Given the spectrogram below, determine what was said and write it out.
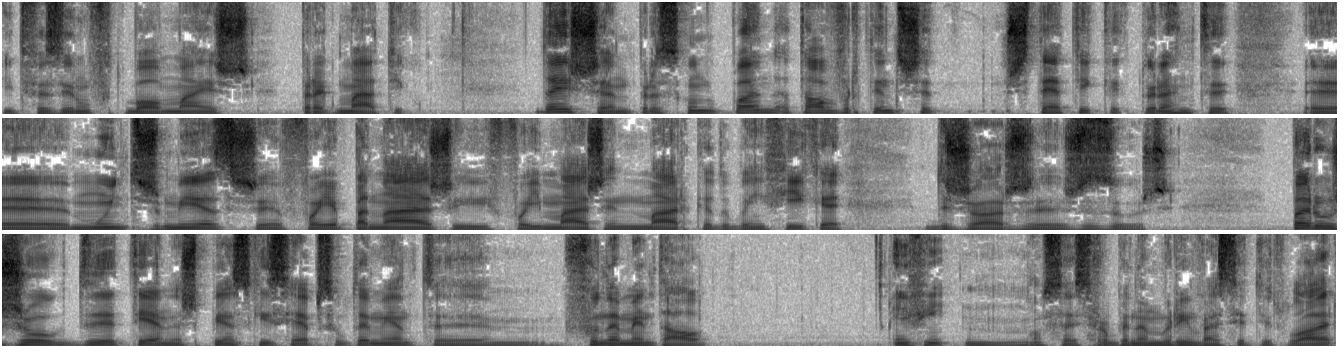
e de fazer um futebol mais pragmático. Deixando para segundo plano a tal vertente estética que durante uh, muitos meses foi a panagem e foi imagem de marca do Benfica de Jorge Jesus. Para o jogo de Atenas, penso que isso é absolutamente uh, fundamental. Enfim, não sei se Ruben Amorim vai ser titular.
